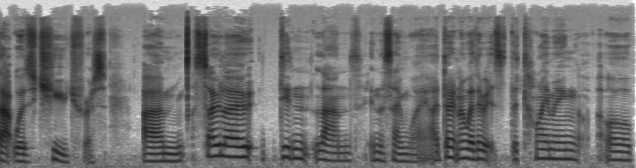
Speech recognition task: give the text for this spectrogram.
that was huge for us. Um, Solo didn't land in the same way. I don't know whether it's the timing or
